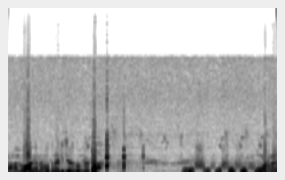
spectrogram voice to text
മണൽ വാഗൻ മൊത്തം അടിച്ചെടുത്തുണ്ട് കേട്ടോ ഉടനെ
